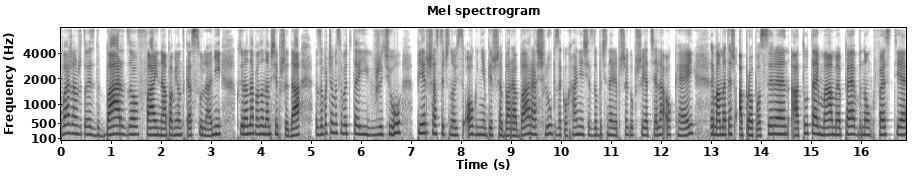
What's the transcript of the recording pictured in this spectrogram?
Uważam, że to jest bardzo fajna pamiątka z Sulani, która na pewno nam się przyda. Zobaczymy sobie tutaj ich w życiu. Pierwsza styczność z ogniem, pierwsze barabara, ślub, zakochanie się, zdobycie najlepszego przyjaciela, okej. Tutaj mamy też a propos syren, a tutaj mamy pewną kwestię,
